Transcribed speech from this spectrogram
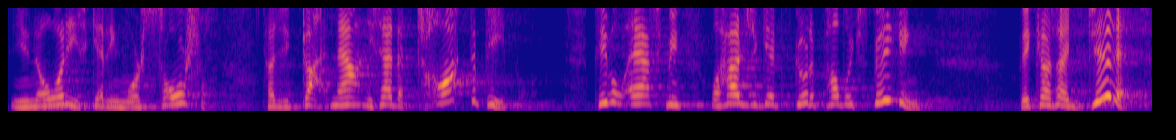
And you know what? He's getting more social because he's gotten out and he's had to talk to people. People ask me, well, how did you get good at public speaking? Because I did it.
